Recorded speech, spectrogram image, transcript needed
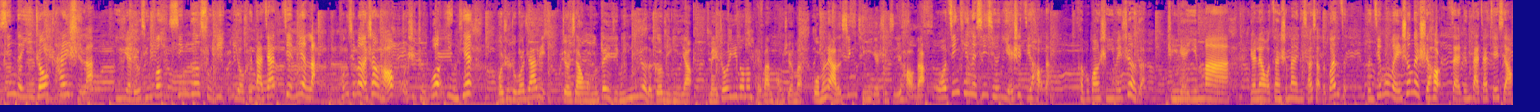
新的一周开始了，音乐流行风新歌速递又和大家见面了。同学们晚上好，我是主播应天，我是主播佳丽。就像我们背景音乐的歌名一样，每周一都能陪伴同学们。我们俩的心情也是极好的，我今天的心情也是极好的。可不光是因为这个，至于原因嘛，原谅我暂时卖个小小的关子，等节目尾声的时候再跟大家揭晓。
